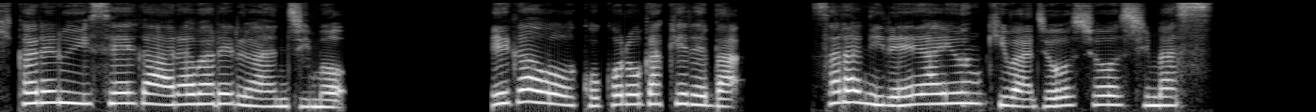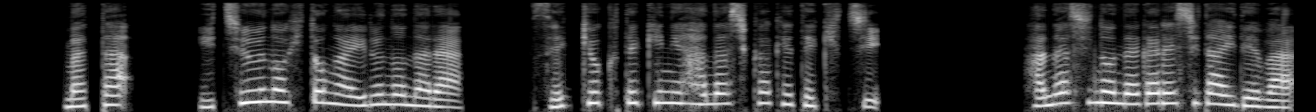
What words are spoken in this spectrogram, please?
惹かれる異性が現れる暗示も。笑顔を心がければ、さらに恋愛運気は上昇します。また、異中の人がいるのなら、積極的に話しかけてきち。話の流れ次第では、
